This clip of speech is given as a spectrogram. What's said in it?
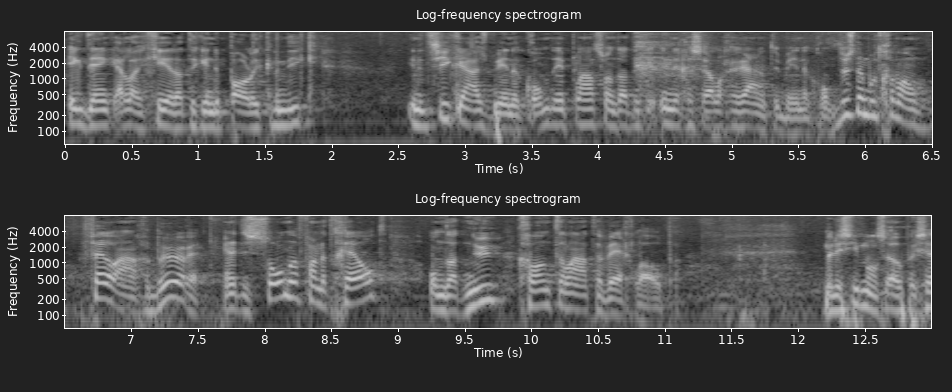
Ik denk elke keer dat ik in de polykliniek in het ziekenhuis binnenkom... in plaats van dat ik in de gezellige ruimte binnenkom. Dus er moet gewoon veel aan gebeuren. En het is zonde van het geld om dat nu gewoon te laten weglopen. Meneer Simons, OPZ.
